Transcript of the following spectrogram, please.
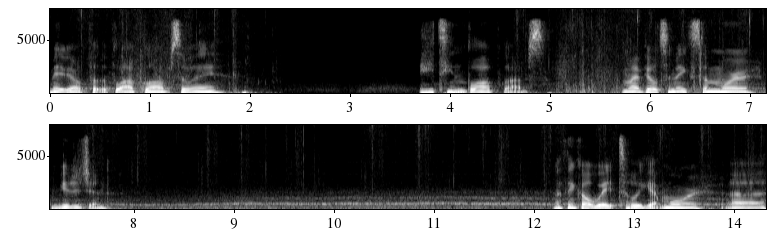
Maybe I'll put the blob globs away. 18 blob globs. I might be able to make some more mutagen. I think I'll wait till we get more uh,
